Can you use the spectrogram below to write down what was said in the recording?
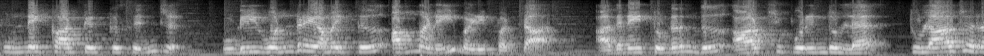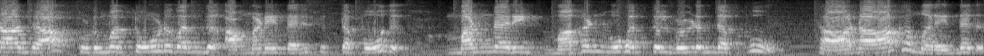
புன்னை காட்டிற்கு சென்று குடில் ஒன்றை அமைத்து அம்மனை வழிபட்டார். அதனைத் தொடர்ந்து ஆட்சி புரிந்துள்ள துலாஜராஜா குடும்பத்தோடு வந்து அம்மனை தரிசித்த போது மன்னரின் மகன் முகத்தில் விழுந்த பூ தானாக மறைந்தது.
